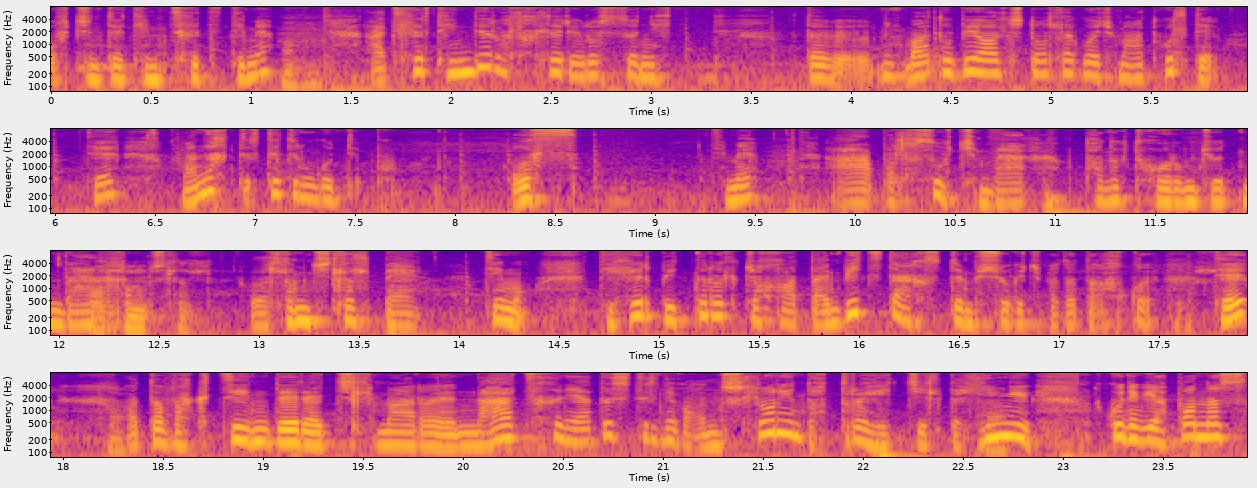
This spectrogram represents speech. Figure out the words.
өвчнөд тэмцэхэд тийм ээ. А тэгэхээр тэн дээр болохоор ерөөсөө нэг одоо магадгүй би олж дуулаагүй гэж магадгүй л дээ. Тэ? Манайх тэр тэрэнгүүд улс тийм ээ. А боловсон хүчин байгаа. Тоног төхөөрөмжүүд нь байгаа. Уламжлал. Уламжлал байна тийм үү. Тэгэхээр бид нар бол жоох одоо амбицтай арах хэрэгтэй юм шүү гэж бодоод байгаа байхгүй тий. Одоо вакцин дээр ажилламаар байна. Наазах нь ядаж тэр нэг онцлуурын дотроо хийж л да. Хин үгүй нэг Японоос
